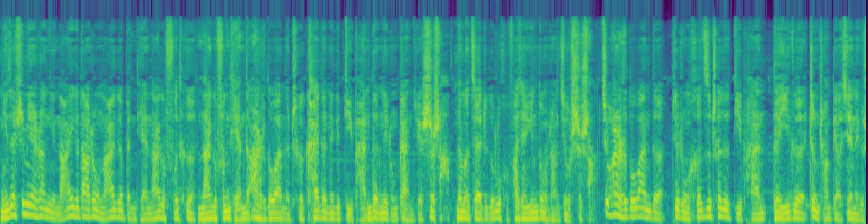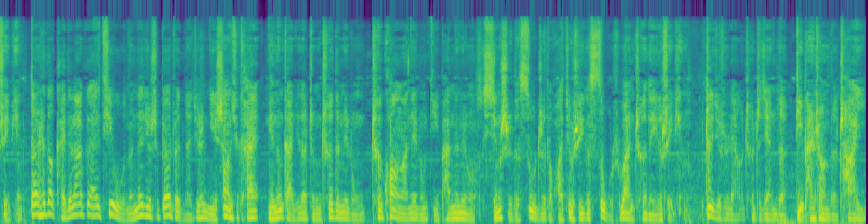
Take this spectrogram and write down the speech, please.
你在市面上你拿一个大众，拿一个本田，拿个福特，拿个丰田的二十多万的车，开的那个底盘的那种感觉觉是啥？那么在这个路虎发现运动上就是啥？就二十多万的这种合资车的底盘的一个正常表现的一个水平。但是到凯迪拉克 ST 五呢，那就是标准的，就是你上去开，你能感觉到整车的那种车况啊，那种底盘的那种行驶的素质的话，就是一个四五十万车的一个水平。这就是两个车之间的底盘上的差异。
